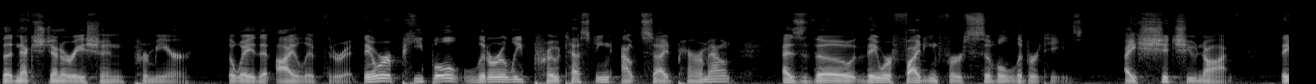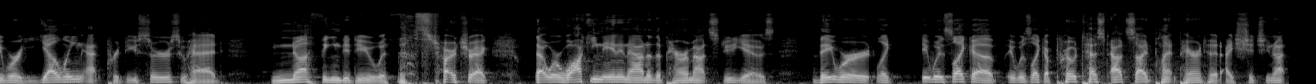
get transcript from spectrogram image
the next generation premiere the way that I lived through it. There were people literally protesting outside Paramount as though they were fighting for civil liberties. I shit you not. They were yelling at producers who had nothing to do with the Star Trek that were walking in and out of the Paramount studios. They were like it was like a it was like a protest outside Planned Parenthood. I shit you not.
